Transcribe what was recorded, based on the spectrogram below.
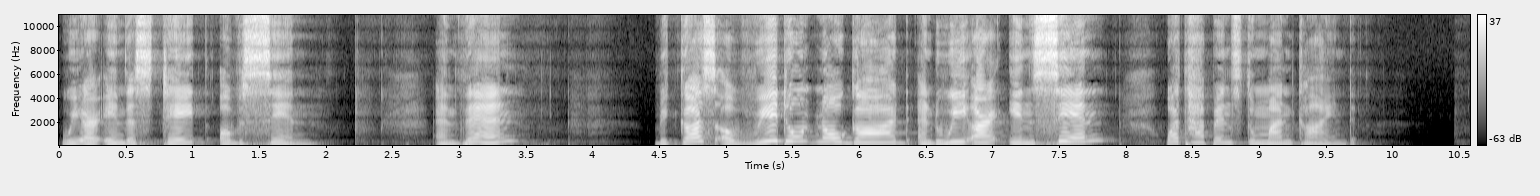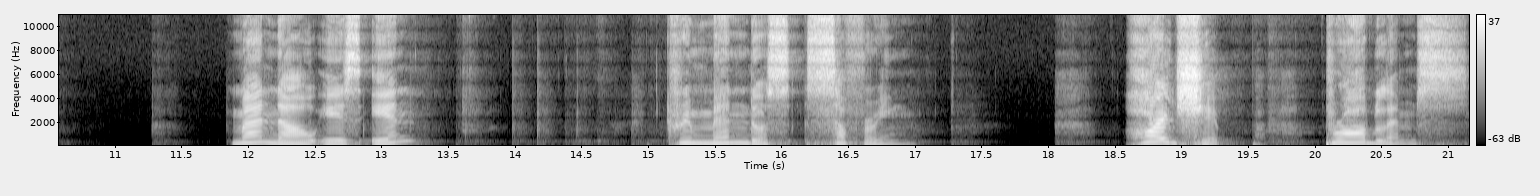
We are in the state of sin. And then, because of we don't know God and we are in sin, what happens to mankind? Man now is in tremendous suffering, hardship, problems.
